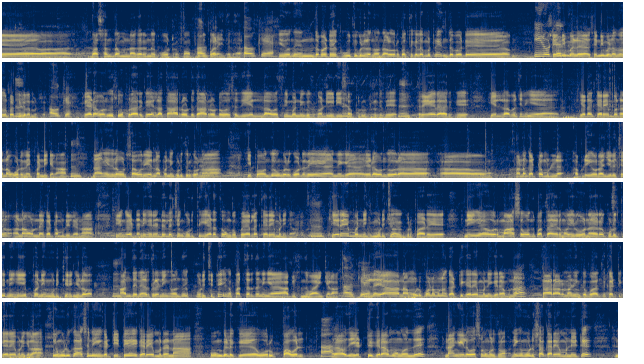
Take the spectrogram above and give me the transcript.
வசந்தம் நகர்னு போட்டிருக்கோம் புதுப்பாளையத்தில். ஓகே இது வந்து இந்த பாட்டு ஊத்துக்குடியிலேருந்து வந்தாலும் ஒரு பத்து கிலோமீட்டர் இந்த பாட்டு ஈரோட்ல சென்னிமலை சென்னிமலை ஒரு பத்து கிலோமீட்டர். ஓகே இடம் வந்து சூப்பராக இருக்குது எல்லாம் தார் ரோட்டு தார் ரோட்டு வசதி எல்லா வசதியும் பண்ணி கொடுத்துருக்கோம். டிடிஸ் அப்ரூவ் இருக்குது. ரேராக இருக்குது எல்லா வச்சு நீங்கள் இடம் கரையம் பண்ணுறோன்னா உடனே பண்ணிக்கலாம். நாங்கள் இதில் ஒரு சௌகரியம் என்ன பண்ணி கொடுத்துருக்கோன்னா இப்போ வந்து உங்களுக்கு உடனே இன்றைக்கி இடம் வந்து ஒரு பணம் கட்ட முடியல அப்படி ஒரு அஞ்சு லட்சம். ஆனால் உடனே கட்ட முடியலன்னா எங்கள்கிட்ட நீங்கள் ரெண்டு லட்சம் கொடுத்து இடத்த உங்கள் பேரில் கிரையம் பண்ணிக்கலாம். கிரையம் பண்ணி முடிச்சவங்க பிற்பாடு நீங்கள் ஒரு மாதம் வந்து பத்தாயிரமோ இருபதாயிரம் கொடுத்து நீங்கள் எப்போ நீங்கள் முடிக்கிறீங்களோ அந்த நேரத்தில் நீங்கள் வந்து பிடிச்சிட்டு எங்கள் பத்திரத்தை நீங்கள் ஆஃபீஸ் வந்து வாங்கிக்கலாம். இல்லையா நான் முழு பணமும் நான் கட்டி கரையம் பண்ணிக்கிறேன் அப்படின்னா தாராளமாக நீங்கள் பார்த்து கட்டி கரையம் பண்ணிக்கலாம். நீங்கள் முழு காசு நீங்கள் கட்டிட்டு கரையம் பண்ணுறேன்னா உங்களுக்கு ஒரு பவன் அதாவது எட்டு கிராம் உங்க வந்து நாங்கள் இலவசமாக கொடுத்துருவோம். நீங்கள் முழுசாக கரையம் பண்ணிவிட்டு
